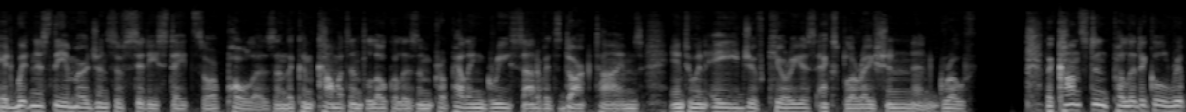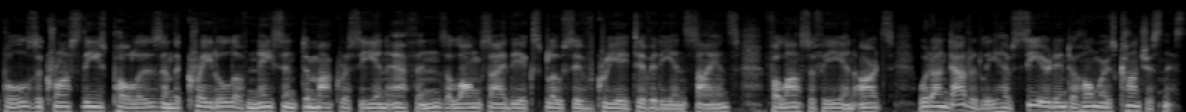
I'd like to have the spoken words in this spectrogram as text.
It witnessed the emergence of city-states or polis and the concomitant localism propelling Greece out of its dark times into an age of curious exploration and growth. The constant political ripples across these polis and the cradle of nascent democracy in Athens alongside the explosive creativity in science, philosophy and arts would undoubtedly have seared into Homer's consciousness.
